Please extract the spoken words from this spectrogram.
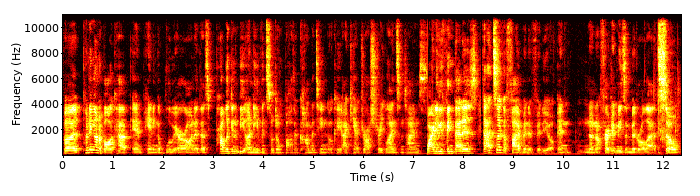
But putting on a bald cap and painting a blue arrow on it, that's probably gonna be uneven, so don't bother commenting, okay? I can't draw straight lines sometimes. Why do you think that is? That's like a five minute video. And no, no, Frederick needs a mid-roll ad. So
